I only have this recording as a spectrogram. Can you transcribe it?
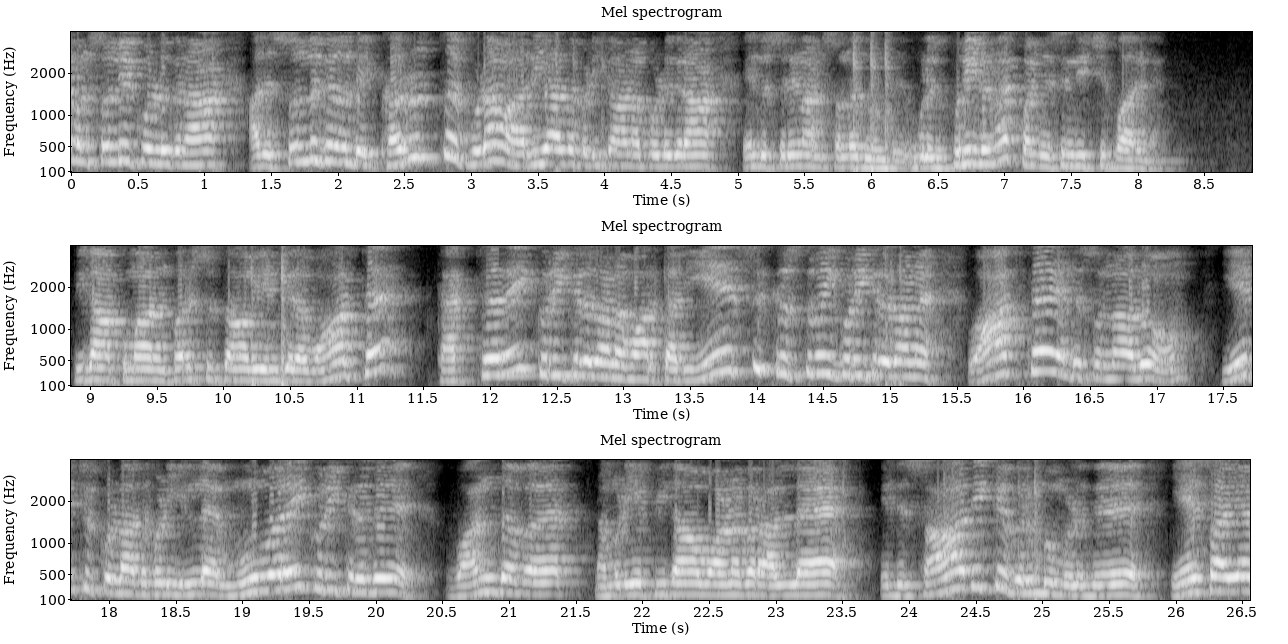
அவன் சொல்லிக் கொள்ளுகிறான். அது சொல்லுகிறதுடைய கருத்தை கூட அவன் அறியாதபடி காணப்படுகிறான் என்று சொல்லி நான் சொன்னது உண்டு. உங்களுக்கு புரியலன்னா கொஞ்சம் சிந்திச்சு பாருங்க. பிதா குமாரன் பரிசுத்தாவி என்கிற வார்த்தை கர்த்தரை குறிக்கிறதான வார்த்தை அது இயேசு கிறிஸ்துவை குறிக்கிறதான வார்த்தை என்று சொன்னாலும் ஏற்றுக்கொள்ளாதபடி இல்லை. மூவரை குறிக்கிறது. வந்தவர் நம்முடைய பிதாவானவர் அல்ல. என்று சாதிக்க விரும்பும் பொழுது ஏசாயா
